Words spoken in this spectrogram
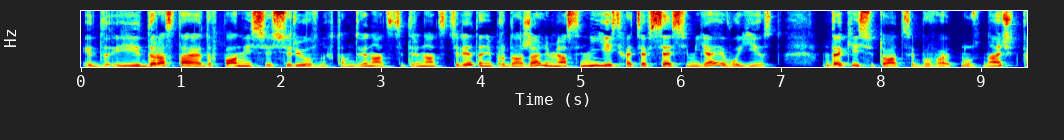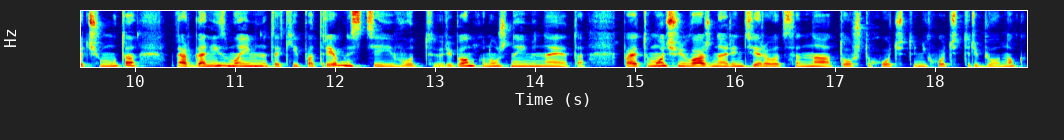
И, и дорастая до вполне себе серьезных там 12-13 лет, они продолжали мясо не есть, хотя вся семья его ест. Такие ситуации бывают. Ну, значит, почему-то организму именно такие потребности, и вот ребенку нужно именно это. Поэтому очень важно ориентироваться на то, что хочет и не хочет ребенок.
